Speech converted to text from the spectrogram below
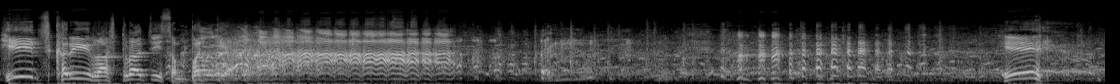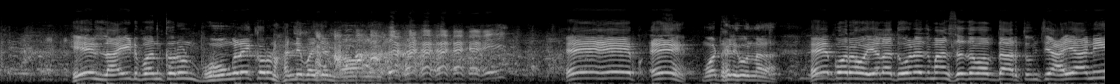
हीच खरी राष्ट्राची संपत्ती आहे. हे हे लाइट बंद करून भोंगळे करून हल्ले पाहिजे ना. ए ए ए मोठाली बोल नका. ए पोरं याला दोनच माणसं जबाबदार तुमची आई आणि?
